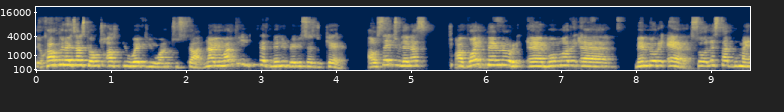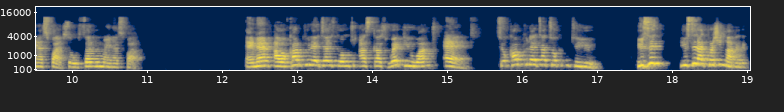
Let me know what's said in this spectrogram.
Your calculator is going to ask you where do you want to start. Now you want to input as many values as you can. I'll say to learners to avoid memory, uh, memory, uh, memory error. So let's start with minus five. So we'll start with minus five. And then our calculator is going to ask us, where do you want to add? So calculator talking to you. You see, you see that question mark?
